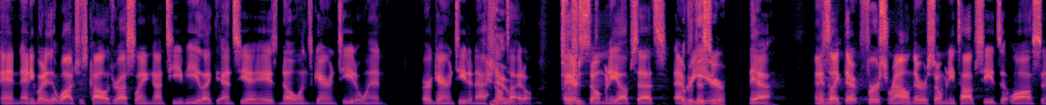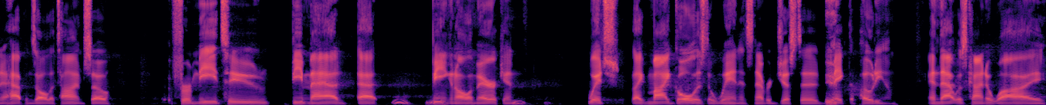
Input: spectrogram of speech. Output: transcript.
and anybody that watches college wrestling on TV, like the NCAAs, no one's guaranteed a win or guaranteed a national Yeah. title. Like, there's so many upsets every year. year. Yeah. And it's Yeah. like their first round, there were so many top seeds that lost, and it happens all the time. So for me to be mad at being an All American, which like my goal is to win, it's never just to Yeah. make the podium. And that was kind of why,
